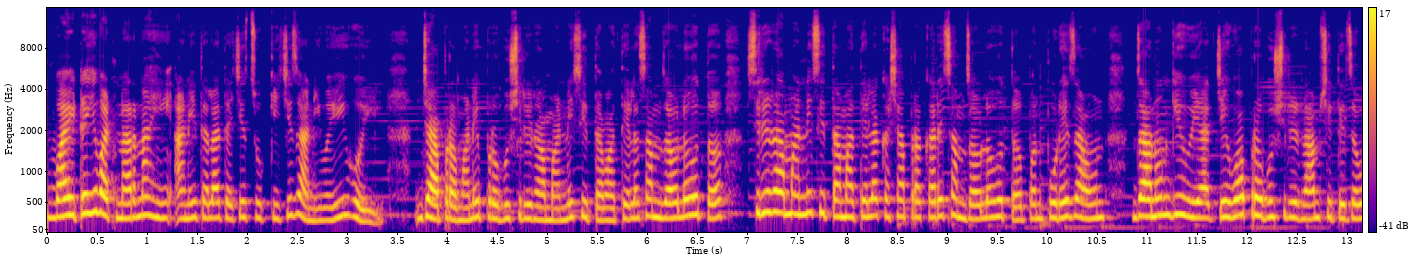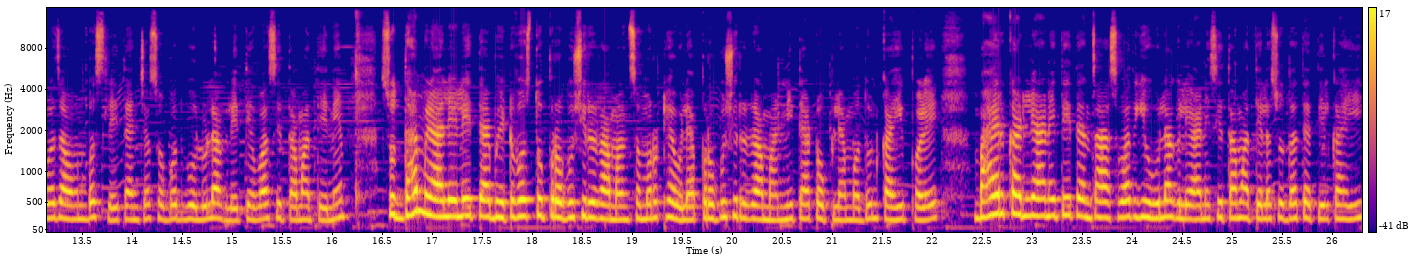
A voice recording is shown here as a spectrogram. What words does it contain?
वाईटही वाटणार नाही आणि त्याला त्याची चुकीची जाणीवही होईल. ज्याप्रमाणे प्रभू श्रीरामांनी सीतामातेला समजावलं होतं श्रीरामांनी सीतामातेला कशा प्रकारे समजावलं होतं पण पुढे जाऊन जाणून घेऊया. जेव्हा प्रभू श्रीराम सीतेजवळ जाऊन बसले त्यांच्यासोबत बोलू लागले तेव्हा सीतामातेने सुद्धा मिळालेले त्या भेटवस्तू प्रभू श्रीरामांसमोर ठेवल्या. प्रभू श्रीरामांनी त्या टोपल्यामधून काही फळे बाहेर काढली आणि ते त्यांचा आस्वाद घेऊ लागले आणि सीतामातेला सुद्धा त्यातील काही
